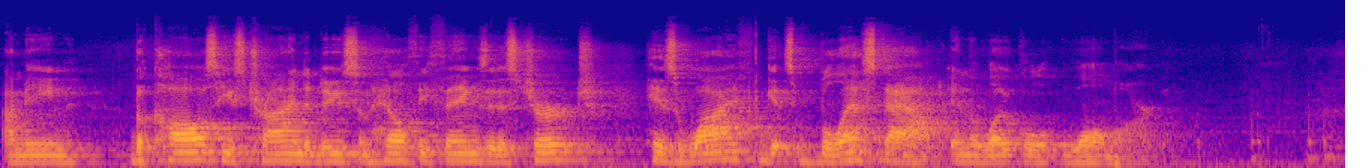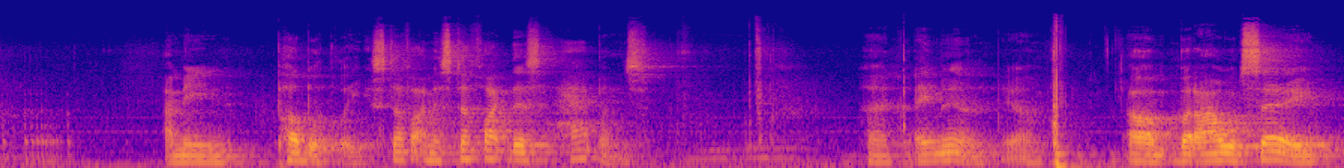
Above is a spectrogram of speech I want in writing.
I mean, because he's trying to do some healthy things at his church, his wife gets blessed out in the local Walmart. I mean, publicly. Stuff, I mean, stuff like this happens. Amen. Yeah. Um, but I would say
